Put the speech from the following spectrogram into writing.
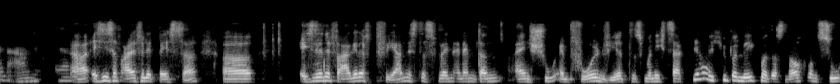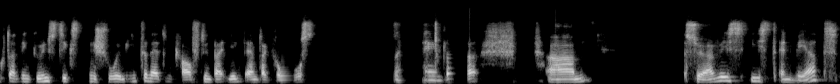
äh, es ist auf alle Fälle besser. Äh, es ist eine Frage der Fairness, dass wenn einem dann ein Schuh empfohlen wird, dass man nicht sagt, ja, ich überlege mir das noch und suche dann den günstigsten Schuh im Internet und kauft ihn bei irgendeinem der großen Händler. Ähm, Service ist ein Wert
